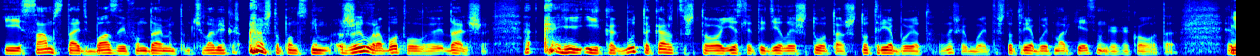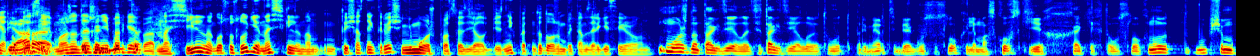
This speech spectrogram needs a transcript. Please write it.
и сам стать базой и фундаментом человека, чтобы он с ним жил, работал и дальше. И, и как будто кажется, что если ты делаешь что-то, что требует, знаешь, как будет, что требует маркетинга какого-то, э, Нет, пиара, подожди, можно даже не будто... маркетинг, а насильно, госуслуги насильно нам. Ты сейчас некоторые вещи не можешь просто сделать без них, поэтому ты должен быть там зарегистрирован. Можно так делать, и так делают. Вот пример тебе госуслуг или московских каких-то услуг. Ну, в общем,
